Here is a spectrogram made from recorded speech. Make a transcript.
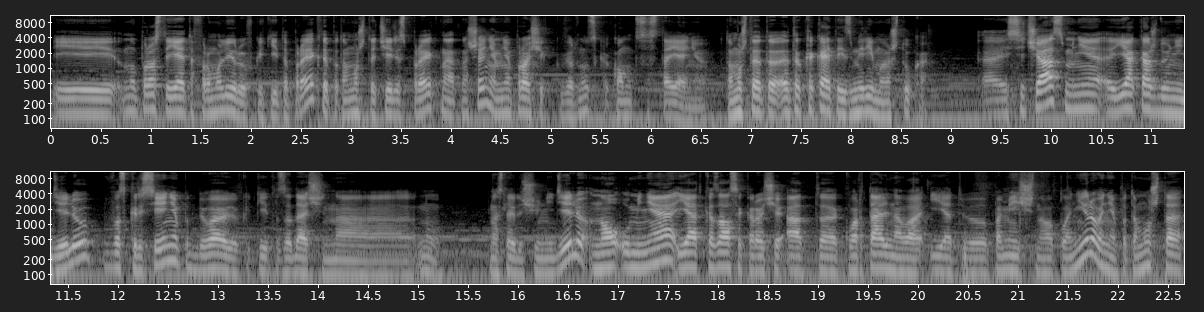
И, ну, просто я это формулирую в какие-то проекты, потому что через проектные отношения мне проще вернуться к какому-то состоянию. Потому что это, это какая-то измеримая штука. Э, сейчас мне, я каждую неделю в воскресенье подбиваю какие-то задачи на, ну, на следующую неделю, но у меня я отказался, короче, от э, квартального и от э, помесячного планирования, потому что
